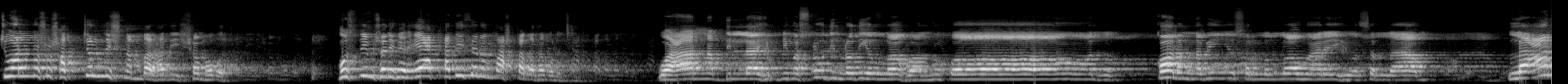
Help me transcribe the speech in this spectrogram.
চুয়ান্নশো সাতচল্লিশ নাম্বার হাদিস সম্ভবত মুসলিম শরীফের এক হাদিসে নবী পাঁচটা কথা বলেছেন وعن عبد الله بن مسعود رضي الله عنه قال قال النبي صلى الله عليه وسلم لعن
